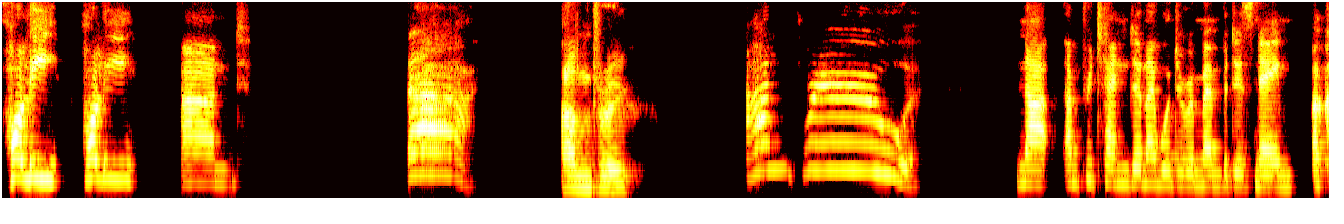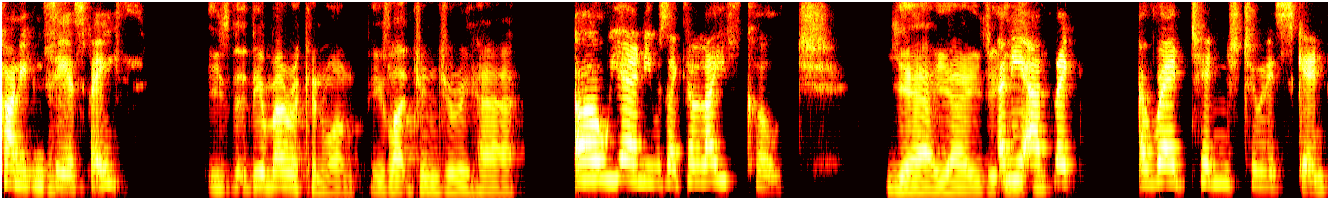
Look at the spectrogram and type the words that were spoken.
Holly, Holly and ah Andrew. Andrew. Nah, I'm pretending I would have remembered his name. I can't even see his face. He's the, the American one. He's like gingery hair. Oh yeah, and he was like a life coach. Yeah, yeah. He, And he had like a red tinge to his skin.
